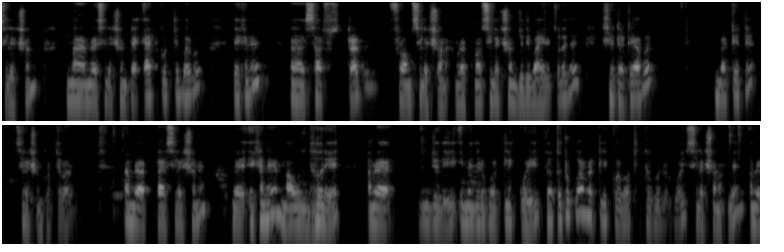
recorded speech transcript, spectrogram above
সিলেকশন মানে আমরা সিলেকশনটা অ্যাড করতে পারব। এখানে সাবস্ট্রাক্ট ফ্রম সিলেকশন আমরা কোনো সিলেকশন যদি বাইরে চলে যায়, সেটাকে আবার আমরা কেটে সিলেকশন করতে পারব। আমরা প্লাস সিলেকশনে এখানে মাউস ধরে আমরা যদি ইমেজের উপর ক্লিক করি, যতটুকু আমরা ক্লিক করব ততটুকু সিলেকশন হবে। আমরা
